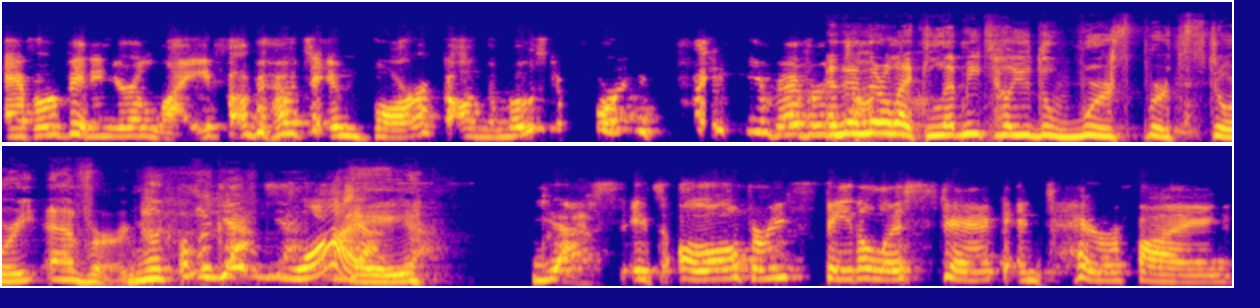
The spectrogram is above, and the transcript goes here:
ever been in your life, about to embark on the most important thing you've ever done. And then done. they're like, let me tell you the worst birth story ever. And you're like, oh my yes, God, why? Yes. Yes, it's all very fatalistic and terrifying.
